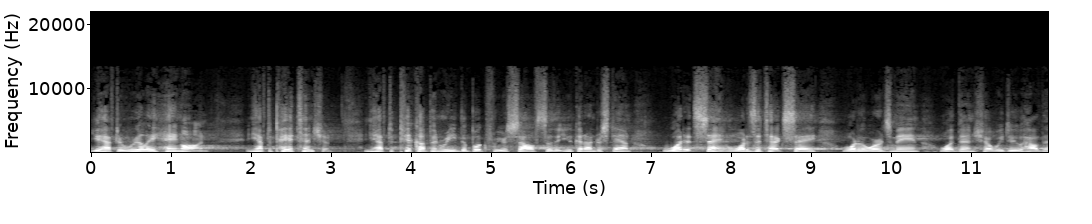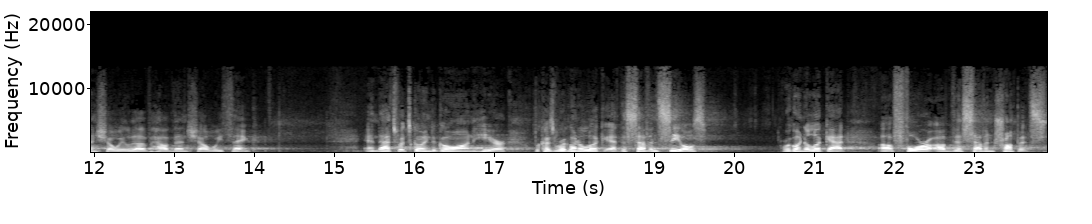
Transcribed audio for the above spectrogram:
you have to really hang on, and you have to pay attention. And you have to pick up and read the book for yourself so that you can understand what it's saying. What does the text say? What do the words mean? What then shall we do? How then shall we live? How then shall we think? And that's what's going to go on here because we're going to look at the seven seals. We're going to look at uh, four of the seven trumpets.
